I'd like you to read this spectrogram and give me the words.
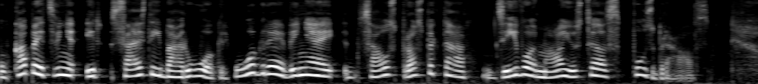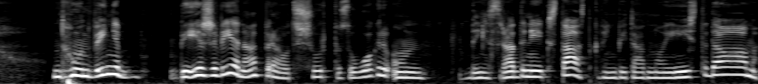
Un kāpēc viņa ir saistībā ar ogri? Ogrē viņai Saules prospektā dzīvoja māju uzcēlis pusbrālis. Un, un viņa bieži vien atbrauc šurp uz ogri. Viņas radinieki stāsta, ka viņa bija tāda no īsta dāma.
